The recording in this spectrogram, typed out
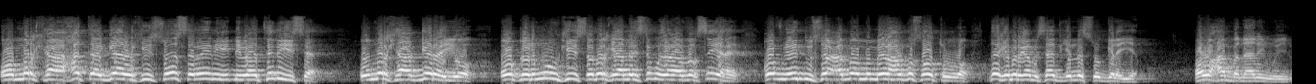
oo markaa xataa gaalkii soo samaynayay dhibaatadiisa uu markaa qirayo oo qarmuunkiisa markaa laysa wada waafaqsan yahay qofka intuu soo cabo ama meelaha ku soo tuuro dadka markaa masaajidka la soo gelaya. Waa waxaan bannaanayn weeye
